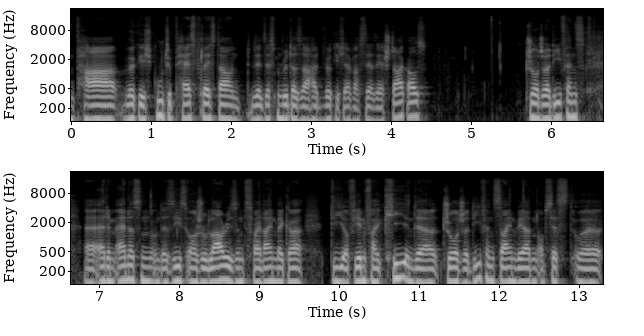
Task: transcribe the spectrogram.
ein paar wirklich gute Pass-Plays da und Desmond Ritter sah halt wirklich einfach sehr, sehr stark aus. Georgia Defense. Äh, Adam Anderson und Aziz Ojulari sind zwei Linebacker, die auf jeden Fall key in der Georgia Defense sein werden. Ob es jetzt äh,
